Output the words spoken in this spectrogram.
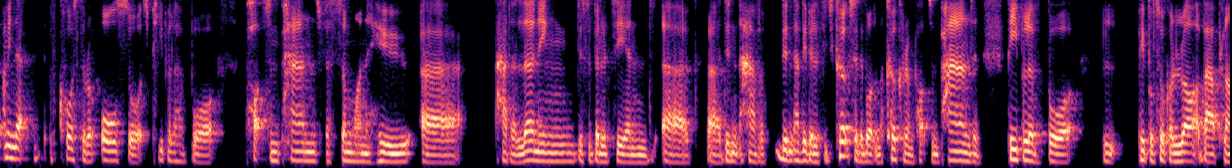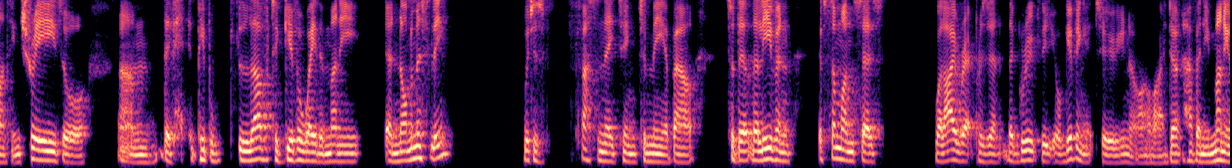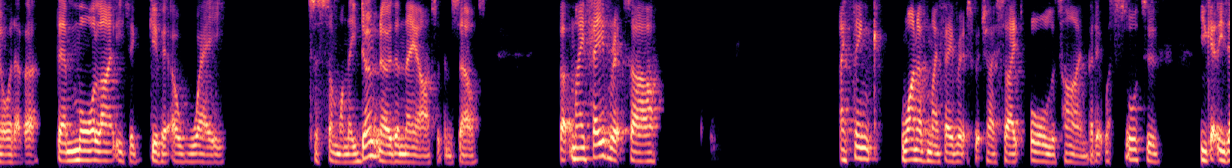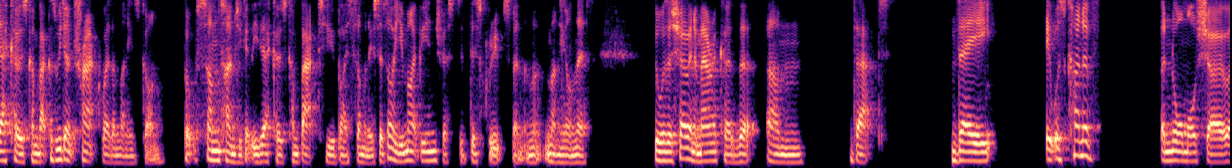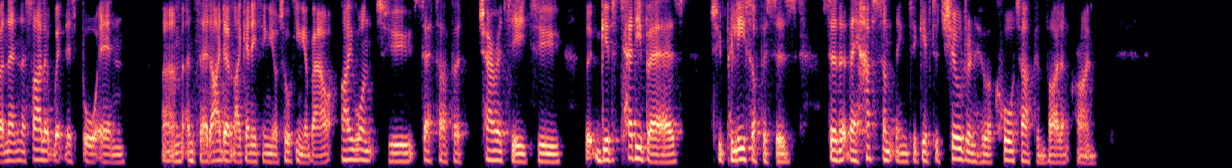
I mean, that, of course, there are all sorts. People have bought pots and pans for someone who uh, had a learning disability and uh, uh, didn't have a, didn't have the ability to cook, so they bought them a cooker and pots and pans. And people have bought. People talk a lot about planting trees, or um, they've people love to give away the money anonymously, which is fascinating to me. About so they'll, they'll even if someone says, "Well, I represent the group that you're giving it to," you know, oh, I don't have any money or whatever. They're more likely to give it away to someone they don't know than they are to themselves. But my favorites are, I think, one of my favorites, which I cite all the time, but it was sort of, you get these echoes come back because we don't track where the money's gone. But sometimes you get these echoes come back to you by someone who says, Oh, you might be interested. This group spent the money on this. There was a show in America that, um, that they, it was kind of a normal show, and then the silent witness brought in um, and said, "I don't like anything you're talking about. I want to set up a charity to that gives teddy bears to police officers so that they have something to give to children who are caught up in violent crime."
